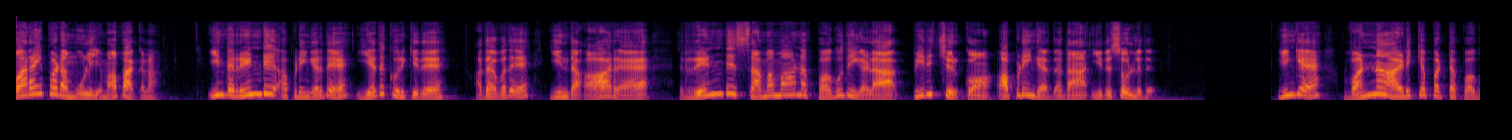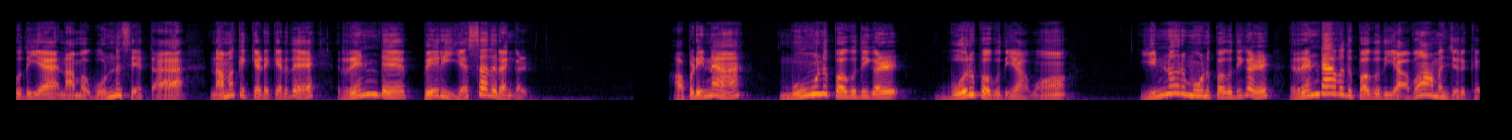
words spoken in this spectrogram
வரைபடம் மூலியமாக பார்க்கலாம். இந்த ரெண்டு அப்படிங்கிறது எதை குறிக்குது? அதாவது இந்த ஆறை ரெண்டு சமமான பகுதிகளாக பிரிச்சிருக்கோம் அப்படிங்கிறத தான் இது சொல்லுது. இங்கே வண்ணம் அடிக்கப்பட்ட பகுதியை நாம் ஒன்று சேர்த்தா நமக்கு கிடைக்கிறது ரெண்டு பெரிய சதுரங்கள். அப்படின்னா மூணு பகுதிகள் ஒரு பகுதியாகவும் இன்னொரு மூணு பகுதிகள் ரெண்டாவது பகுதியாகவும் அமைஞ்சிருக்கு.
